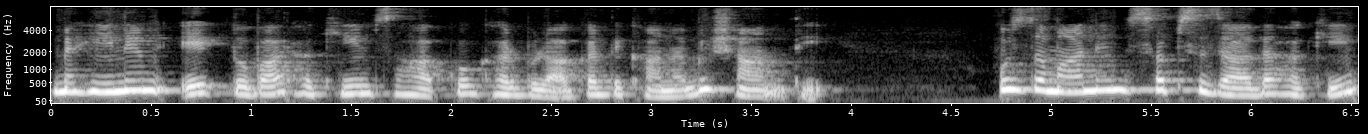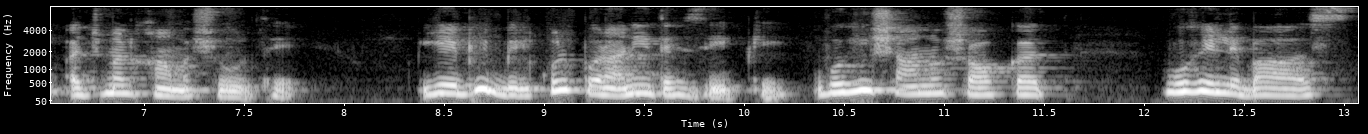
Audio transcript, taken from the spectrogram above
महीने में एक दो बार हकीम साहब को घर बुलाकर दिखाना भी शान थी। उस जमाने में सबसे ज़्यादा हकीम अजमल खां मशहूर थे। ये भी बिल्कुल पुरानी तहजीब के। वही शान शौकत, वही लिबास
